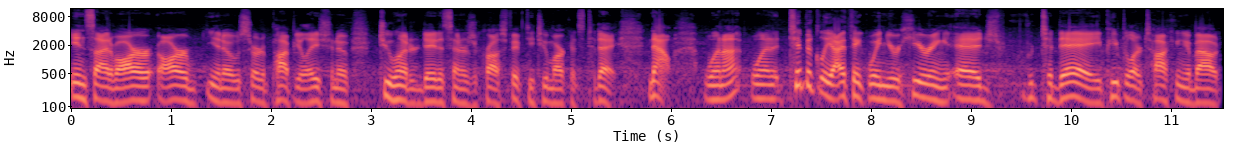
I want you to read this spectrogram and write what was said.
inside of our, our you know, sort of population of 200 data centers across 52 markets today. Now, when I, when typically I think when you're hearing edge today, people are talking about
